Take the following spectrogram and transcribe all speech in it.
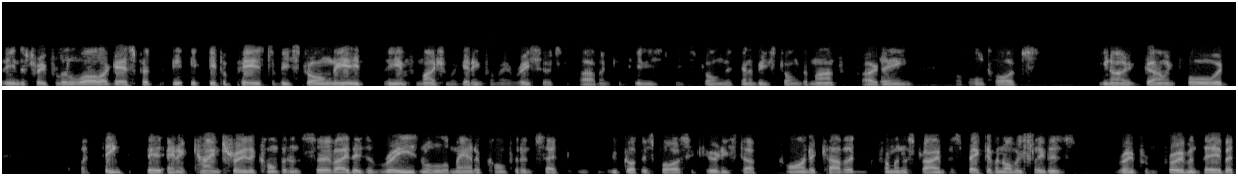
the industry for a little while, I guess, but it, it, appears to be strong. The, the information we're getting from our research department continues to be strong. There's going to be strong demand for protein of all types, you know, going forward. I think, that, and it came through the confidence survey, there's a reasonable amount of confidence that we've got this biosecurity stuff kind of covered from an Australian perspective. And obviously, there's room for improvement there, but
